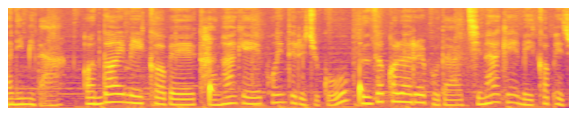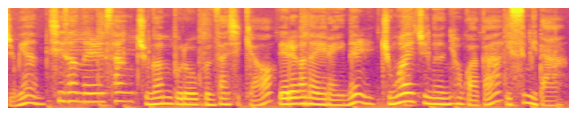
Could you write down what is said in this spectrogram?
아닙니다. under eye 메이크업에 강하게 포인트를 주고 눈썹 컬러를 보다 진하게 메이크업해주면 시선을 상중안부로 분산시켜 내려간 아이라인을 중화해주는 효과가 있습니다.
